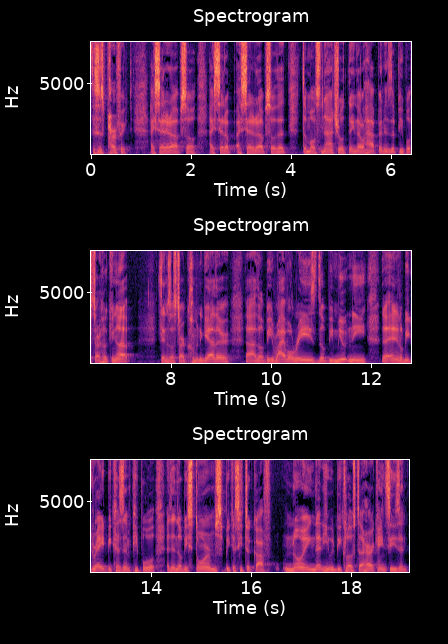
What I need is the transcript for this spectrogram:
this is perfect. I set it up. So I set up I set it up so that the most natural thing that'll happen is that people start hooking up. things will start coming together. Uh, there'll be rivalries, there'll be mutiny, and it'll be great because then people, and then there'll be storms because he took off knowing that he would be close to hurricane season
